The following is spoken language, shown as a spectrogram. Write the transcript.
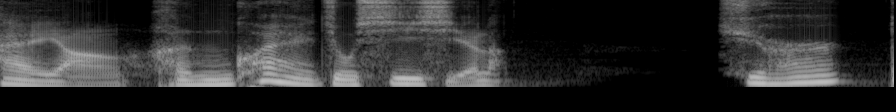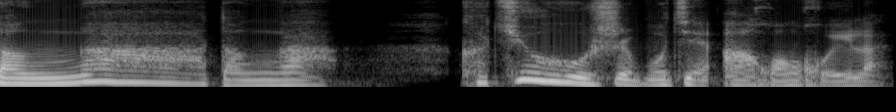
太阳很快就西斜了，雪儿等啊等啊，可就是不见阿黄回来。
